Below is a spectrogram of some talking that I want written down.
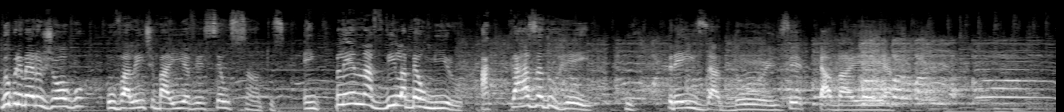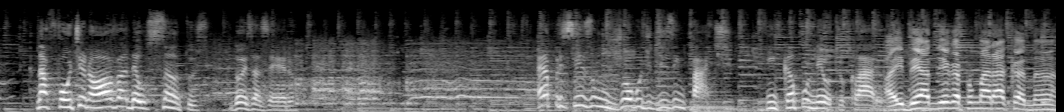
No primeiro jogo, o Valente Bahia venceu o Santos em plena Vila Belmiro, a casa do rei, por 3 a 2. Eita Bahia! Na Fonte Nova, deu Santos 2 a 0. Era preciso um jogo de desempate. Em campo neutro, claro. Aí veio a nega pro Maracanã.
